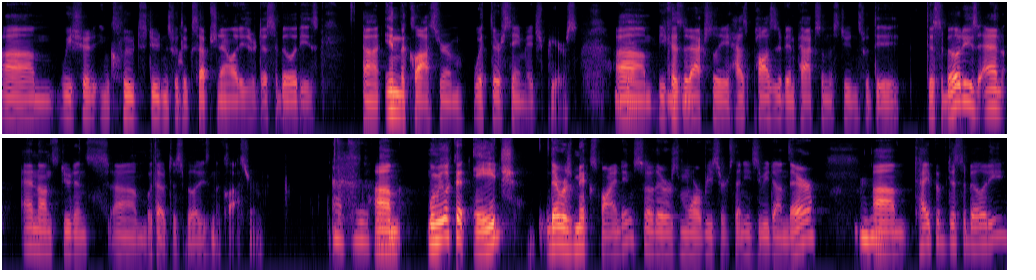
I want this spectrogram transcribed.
um, we should include students with exceptionalities or disabilities uh, in the classroom with their same age peers, um, because it mm-hmm. actually has positive impacts on the students with the disabilities and and on students um, without disabilities in the classroom. Absolutely. Um, when we looked at age, there was mixed findings, so there was more research that needs to be done there. Mm-hmm. Um, type of disability,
